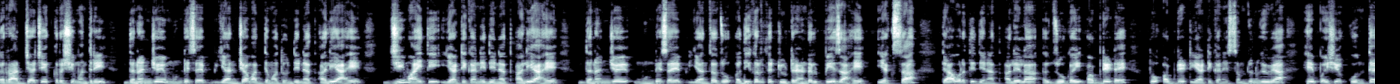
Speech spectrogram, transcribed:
राज्याचे कृषी मंत्री धनंजय मुंडेसाहेब यांच्या माध्यमातून देण्यात आली आहे. जी माहिती या ठिकाणी देण्यात आली आहे धनंजय मुंडेसाहेब यांचा जो अधिकृत ट्विटर हँडल पेज आहे एक्सचा त्यावरती देण्यात आलेला जो काही अपडेट आहे तो अपडेट या ठिकाणी समजून घेऊया. हे पैसे कोणत्या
